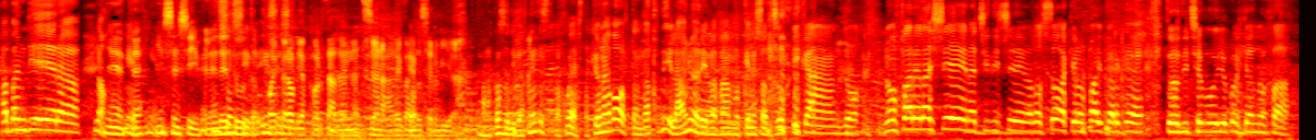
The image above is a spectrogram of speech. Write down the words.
la bandiera. No, niente, niente, niente. insensibile, insensibile del tutto. Poi però vi ha portato in nazionale quando eh. serviva. Ma la cosa divertente è stata questa, che una volta andato di là noi arrivavamo, che ne so, zoppicando, non fare la scena, ci diceva, lo so che lo fai perché te lo dicevo io qualche anno fa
